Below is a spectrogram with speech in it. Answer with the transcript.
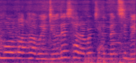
more about how we do this, head over to the Mitsubishi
